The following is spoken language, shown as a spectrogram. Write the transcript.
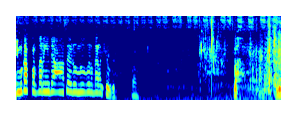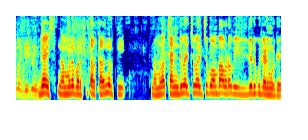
നമുക്ക് അപ്പുറത്തിറങ്ങിയിട്ട് ആ സൈഡ് ഒന്ന് വെറുതെ നോക്ക്. ഗൈസ് നമ്മൾ ഇവിടുത്തെ തൽക്കാലം നിർത്തി. നമ്മളെ ചണ്ടി വലിച്ച് വലിച്ച് പോകുമ്പോൾ അവിടെ വലിയൊരു പുല്ലാണ് മുറുകെ.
